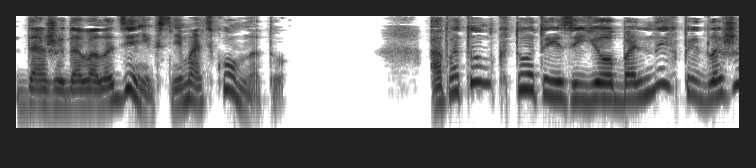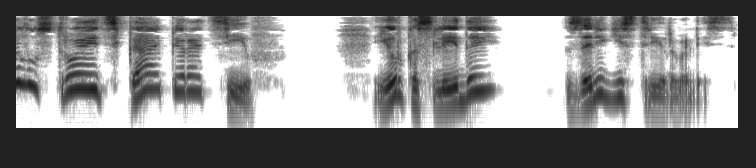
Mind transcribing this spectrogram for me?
даже давала денег снимать комнату. А потом кто-то из ее больных предложил устроить кооператив. Юрка с Лидой зарегистрировались.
